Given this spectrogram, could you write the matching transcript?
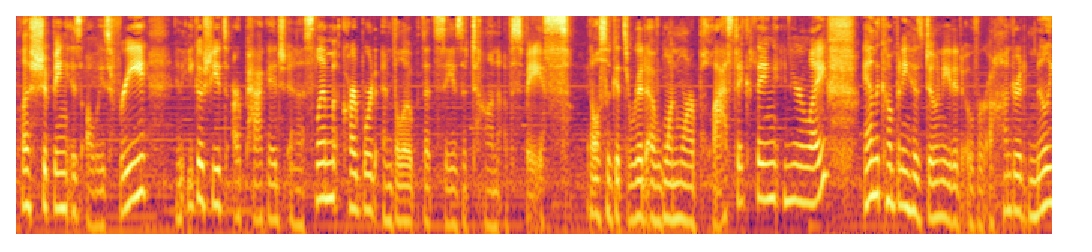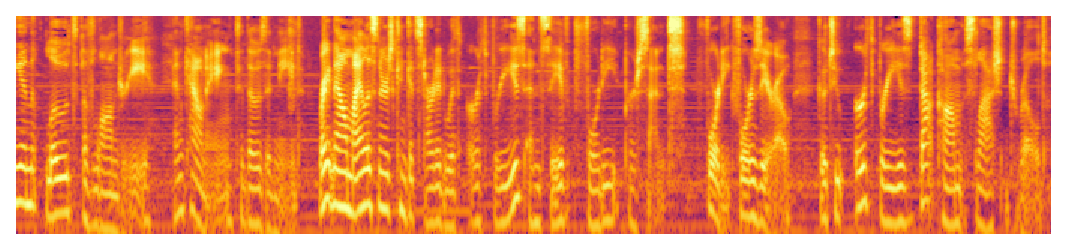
Plus, shipping is always free, and Eco Sheets are packaged in a slim cardboard envelope that saves a ton of space. It also gets rid of one more plastic thing in your life. And the company has donated over 100 million loads of laundry and counting to those in need. Right now, my listeners can get started with Earth Breeze and save 40%. 40, 40. Go to earthbreeze.com slash drilled.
